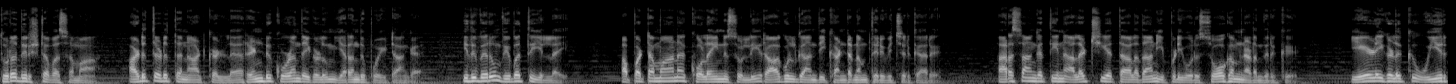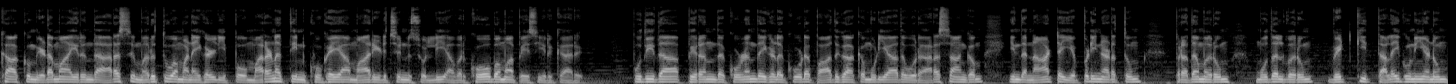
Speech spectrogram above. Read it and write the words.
துரதிர்ஷ்டவசமா அடுத்தடுத்த நாட்கள்ல ரெண்டு குழந்தைகளும் இறந்து போயிட்டாங்க. இது வெறும் விபத்து இல்லை. அப்பட்டமான கொலைன்னு சொல்லி ராகுல் காந்தி கண்டனம் தெரிவிச்சிருக்காரு. அரசாங்கத்தின் அலட்சியத்தால தான் இப்படி ஒரு சோகம் நடந்திருக்கு. ஏழைகளுக்கு உயிர் காக்கும் இடமாயிருந்த அரசு மருத்துவமனைகள் இப்போ மரணத்தின் குகையா மாறிடுச்சுன்னு சொல்லி அவர் கோபமா பேசியிருக்காரு. புதிதா பிறந்த குழந்தைகளை கூட பாதுகாக்க முடியாத ஒரு அரசாங்கம் இந்த நாட்டை எப்படி நடத்தும்? பிரதமரும் முதல்வரும் வெட்கி தலைகுனியனும்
